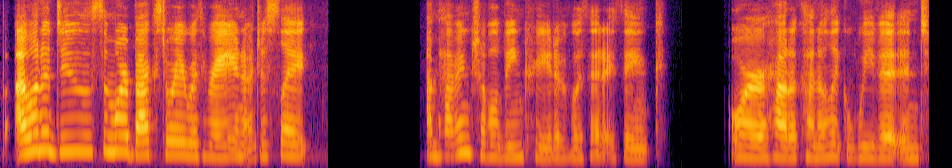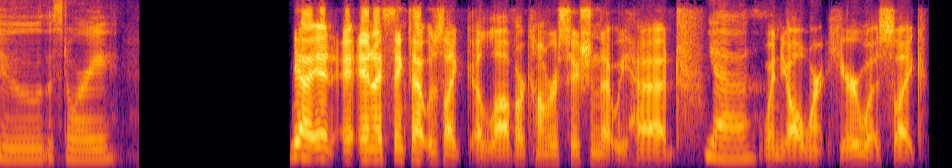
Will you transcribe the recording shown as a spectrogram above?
But I want to do some more backstory with Rain. I just like I'm having trouble being creative with it, I think, or how to kind of like weave it into the story. Yeah, and and I think that was like a lot of our conversation that we had Yeah. when y'all weren't here was like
